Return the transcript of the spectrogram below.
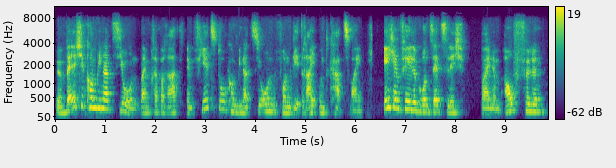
welche Kombination beim Präparat empfiehlst du? Kombination von D3 und K2. Ich empfehle grundsätzlich bei einem Auffüllen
